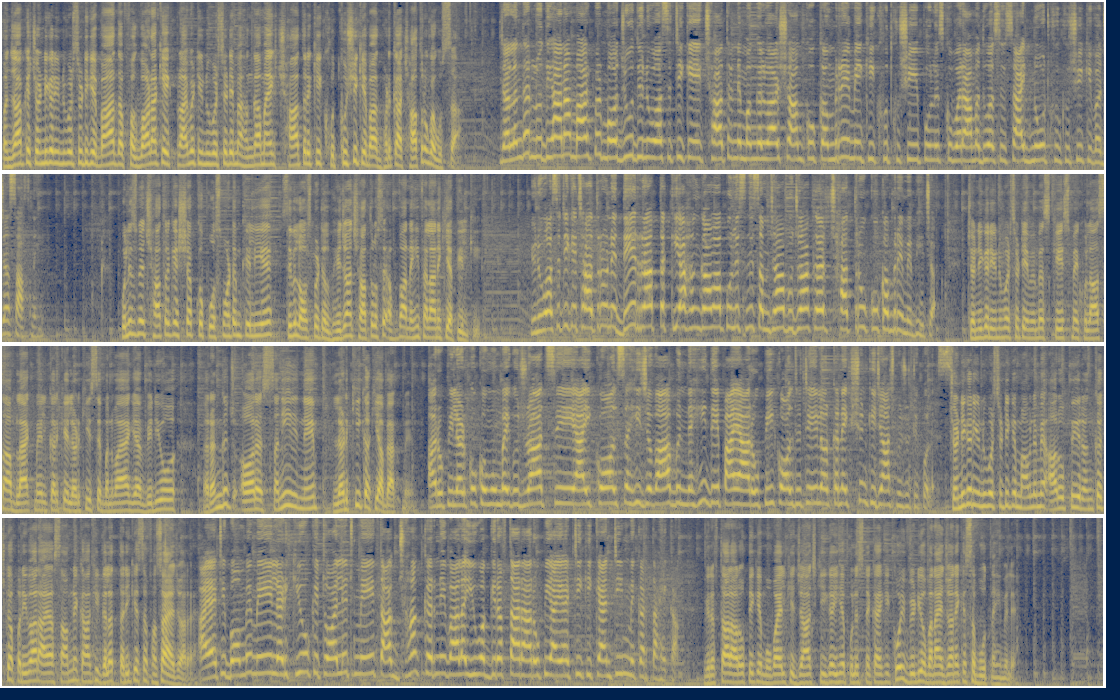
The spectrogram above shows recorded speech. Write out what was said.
पंजाब के चंडीगढ़ यूनिवर्सिटी के बाद अब फगवाड़ा के एक प्राइवेट यूनिवर्सिटी में हंगामा एक छात्र की खुदकुशी के बाद भड़का छात्रों का गुस्सा। जालंधर लुधियाना मार्ग पर मौजूद यूनिवर्सिटी के एक छात्र ने मंगलवार शाम को कमरे में की खुदकुशी। पुलिस को बरामद हुआ सुसाइड नोट खुदकुशी की वजह साफ़ नहीं। पुलिस ने छात्र के शव को पोस्टमार्टम के लिए सिविल हॉस्पिटल भेजा। छात्रों से अफवाह नहीं फैलाने की अपील की। यूनिवर्सिटी के छात्रों ने देर रात तक किया हंगामा। पुलिस ने समझा बुझाकर छात्रों को कमरे में भेजा। चंडीगढ़ यूनिवर्सिटी एमएमएस केस में खुलासा। ब्लैकमेल करके लड़की से बनवाया गया वीडियो। रंगज और सनी ने लड़की का किया ब्लैकमेल आरोपी लड़कों को मुंबई गुजरात से आई कॉल सही जवाब नहीं दे पाया आरोपी। कॉल डिटेल और कनेक्शन की जाँच में जुटी पुलिस। चंडीगढ़ यूनिवर्सिटी के मामले में आरोपी रंकज का परिवार आया सामने कहा कि गलत तरीके से फंसाया जा रहा है। आईआईटी बॉम्बे में लड़कियों के टॉयलेट में ताक करने वाला युवक गिरफ़्तार। आरोपी आईआईटी की कैंटीन में करता है काम। गिरफ़्तार आरोपी के मोबाइल की जाँच की गई है। पुलिस ने कहा कि कोई वीडियो बनाए जाने के सबूत नहीं मिले।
